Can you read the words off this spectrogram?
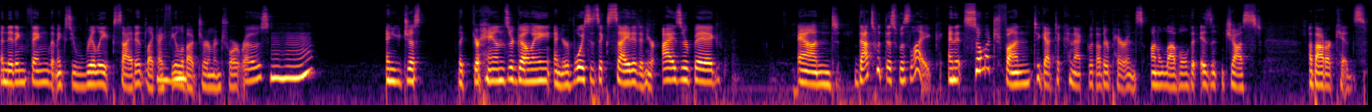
a knitting thing that makes you really excited, like I feel mm-hmm. about German short rows, mm-hmm. and you just like your hands are going and your voice is excited and your eyes are big, and that's what this was like. And it's so much fun to get to connect with other parents on a level that isn't just about our kids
